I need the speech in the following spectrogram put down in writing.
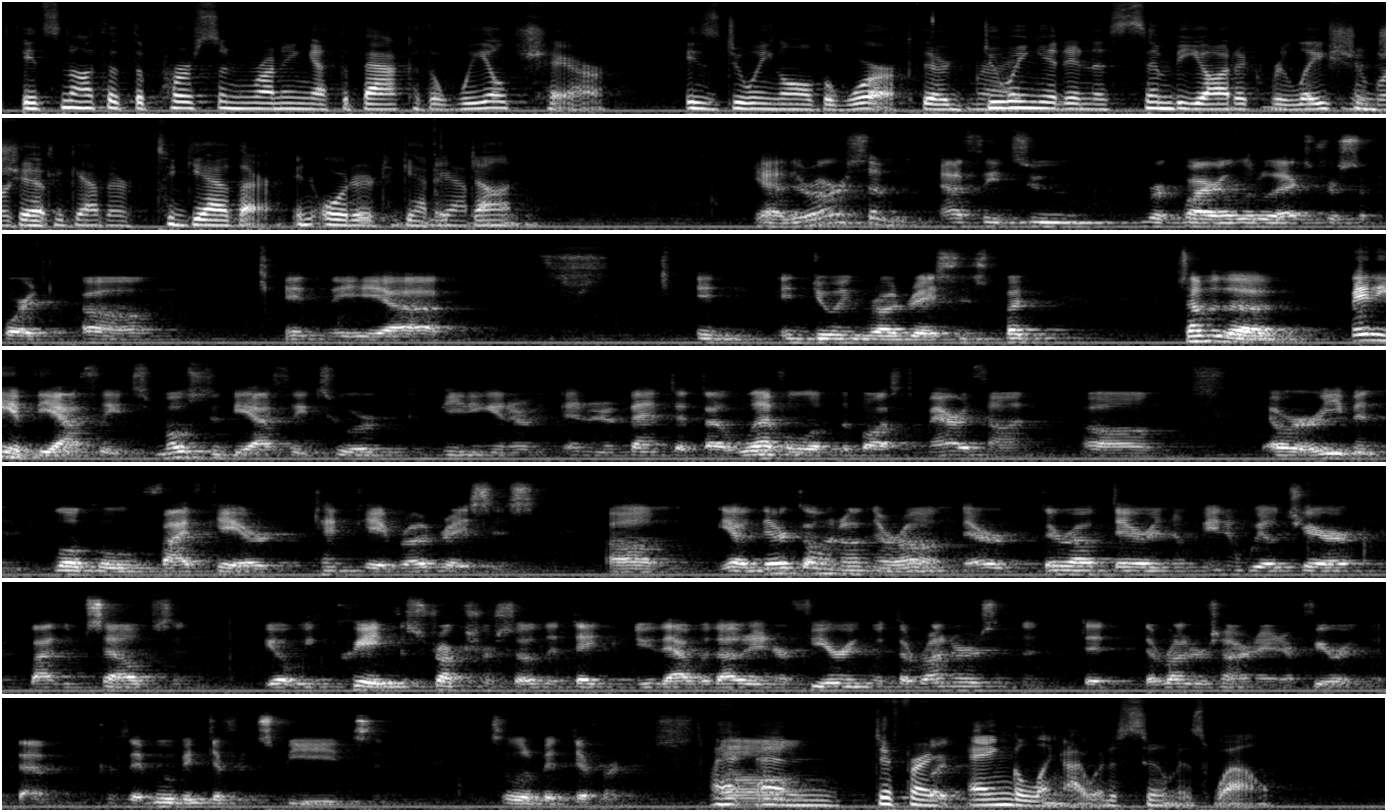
it's not that the person running at the back of the wheelchair is doing all the work. They're doing it in a symbiotic relationship together. together in order to get Yep. it done. Yeah, there are some athletes who require a little extra support um, in the uh, in in doing road races, but some of the many of the athletes, most of the athletes who are competing in, a, in an event at the level of the Boston Marathon, um, or even local 5K or 10K road races, um, you know, they're going on their own. They're they're out there in a, in a wheelchair by themselves, and you know, we create the structure so that they can do that without interfering with the runners, and the, the, the runners aren't interfering with them because they move at different speeds, and it's a little bit different. A- Um, And different angling, I would assume, as well.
